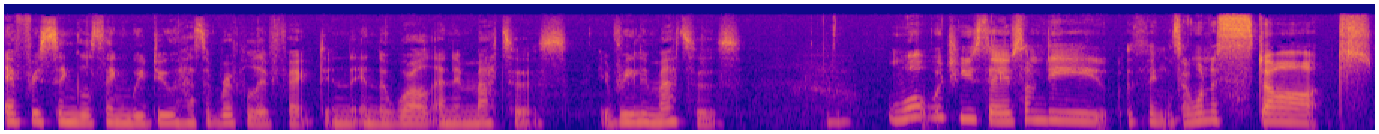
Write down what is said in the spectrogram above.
Every single thing we do has a ripple effect in the, in the world, and it matters. It really matters. What would you say if somebody thinks I want to start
